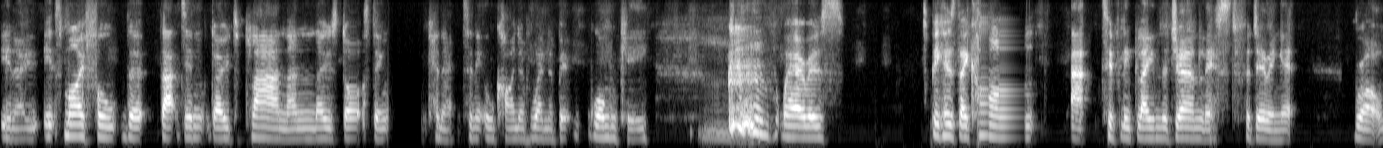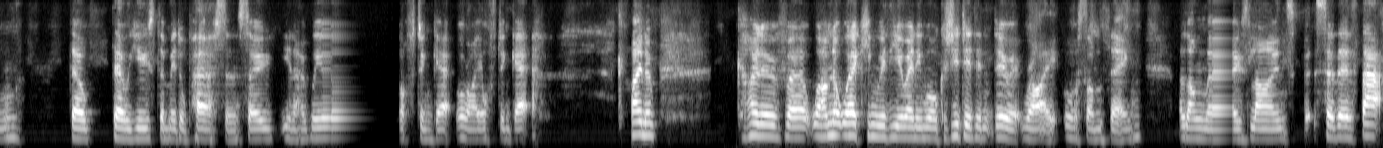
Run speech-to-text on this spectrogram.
you know it's my fault that that didn't go to plan and those dots didn't connect and it all kind of went a bit wonky. Mm. whereas because they can't actively blame the journalist for doing it wrong they'll they'll use the middle person. So you know we often get or i often get kind of kind of uh, well i'm not working with you anymore because you didn't do it right or something along those lines. But so there's that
